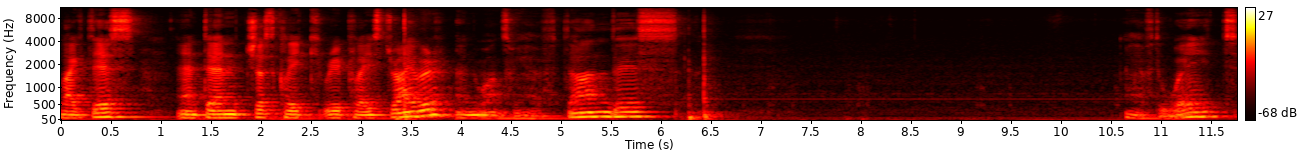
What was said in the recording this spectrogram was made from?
like this and then just click replace driver. And once we have done this I have to wait.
